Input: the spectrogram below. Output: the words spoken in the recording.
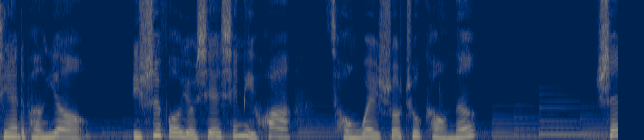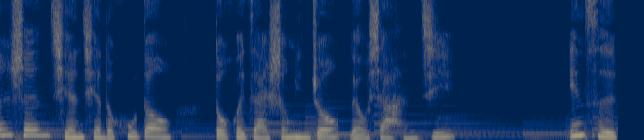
亲爱的朋友，你是否有些心里话？从未说出口呢？深深浅浅的互动都会在生命中留下痕迹。因此，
